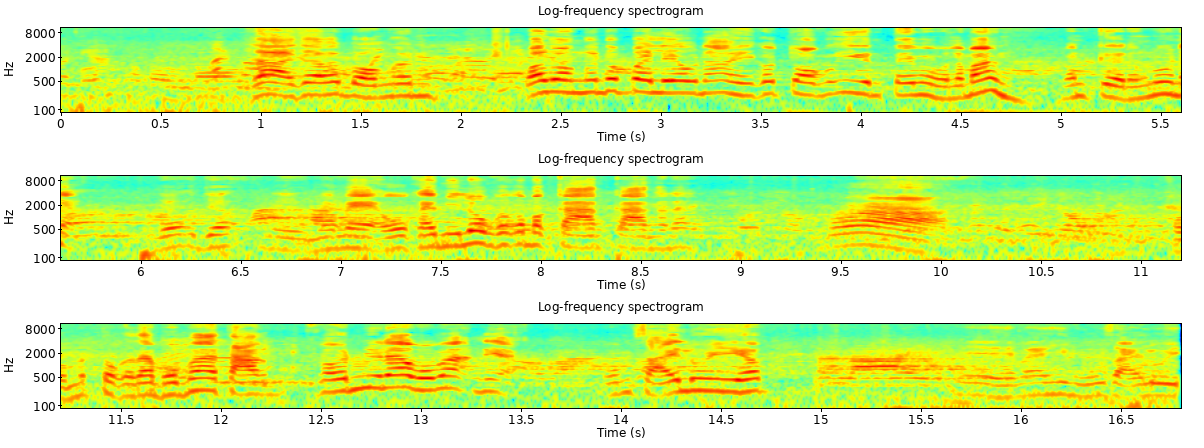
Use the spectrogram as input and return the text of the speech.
งินไงวัดบ่อใช่ใช่วัดบอกเงินวัดบอกเงินต้องไปเร็วนะเห็นเขาจองเก้าอี้กันเต็มไปหมดแล้วมั้งมันเกิดตรงนู้นอะเยอะเยอะนี่แม่แม่โอ้ใครมีร่มเขาก็มากางกางกันนะเพราะว่าผมมันตกแต่ผมว่าต่างฝนอยู่แล้วผมอะเนี่ย ผมสายลุยครับนี่เห็นไหมที่หมูสายลุย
